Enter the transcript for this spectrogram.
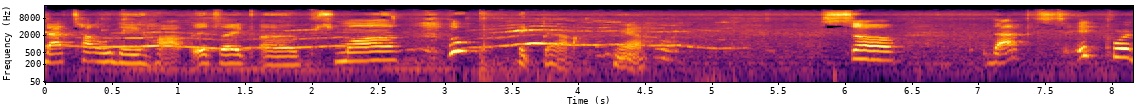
that's how they hop. It's like a small, whoop, like that. Yeah. So that's it for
